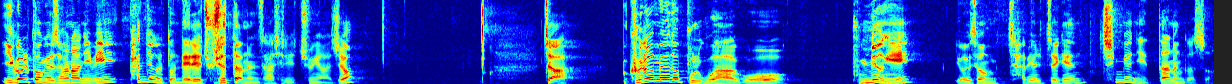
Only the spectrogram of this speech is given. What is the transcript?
이걸 통해서 하나님이 판정을 또 내려주셨다는 사실이 중요하죠. 자, 그럼에도 불구하고 분명히 여성 차별적인 측면이 있다는 거죠.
